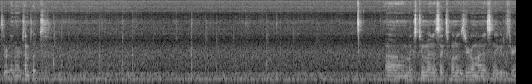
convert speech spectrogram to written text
Throw it on our template. Um, x2 minus x1 is 0 minus negative 3.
